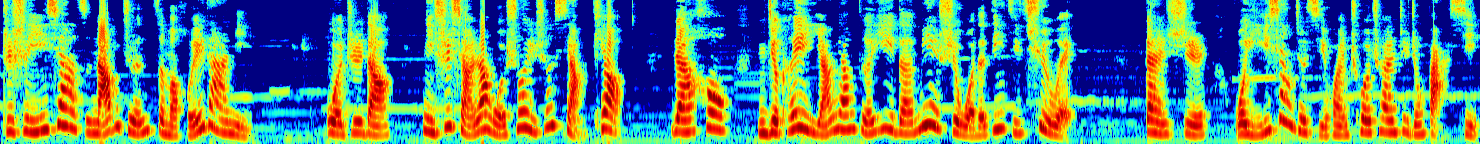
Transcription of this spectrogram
只是一下子拿不准怎么回答你。我知道你是想让我说一声想跳，然后你就可以洋洋得意地蔑视我的低级趣味。但是我一向就喜欢戳穿这种把戏，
